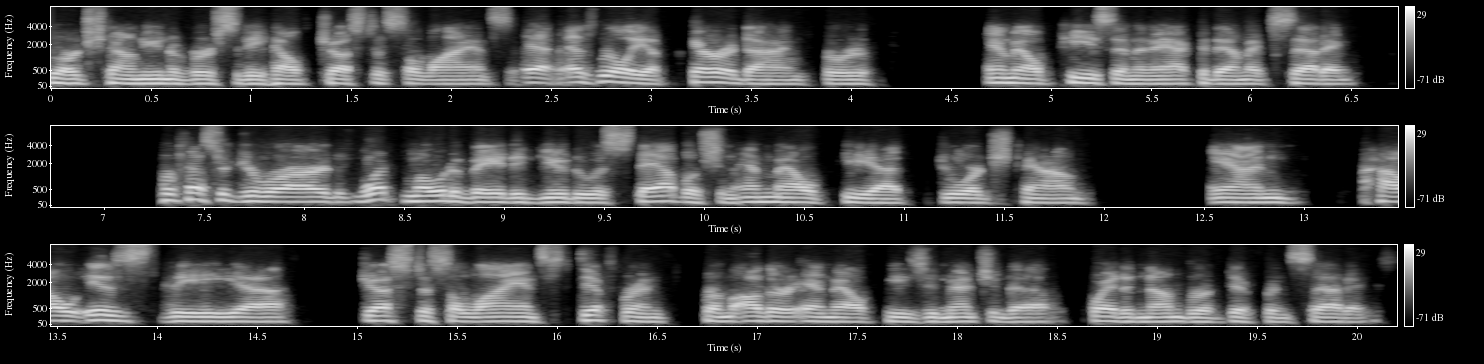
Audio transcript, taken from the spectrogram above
Georgetown University Health Justice Alliance as really a paradigm for MLPs in an academic setting. Professor Girard, what motivated you to establish an MLP at Georgetown? And how is the uh, Justice Alliance different from other MLPs? You mentioned uh, quite a number of different settings.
